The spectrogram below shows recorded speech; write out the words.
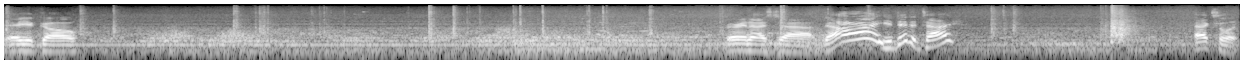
There you go. Very nice job. All right, you did it, Ty. Excellent.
